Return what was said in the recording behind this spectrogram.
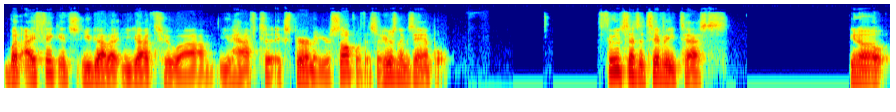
but I think it's you gotta you got to uh, you have to experiment yourself with it. So here's an example: food sensitivity tests. You know,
